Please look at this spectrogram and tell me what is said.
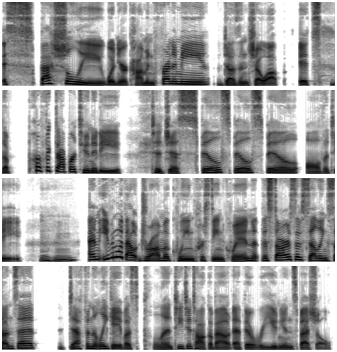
Especially when your common frenemy doesn't show up. It's the perfect opportunity to just spill, spill, spill all the tea. Mm-hmm. And even without drama queen Christine Quinn, the stars of Selling Sunset definitely gave us plenty to talk about at their reunion special.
